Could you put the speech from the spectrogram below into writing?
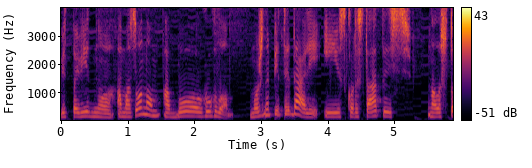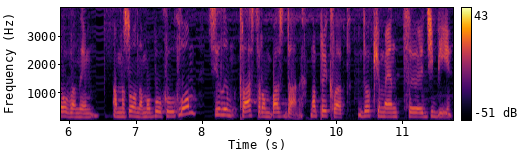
відповідно Амазоном або Гуглом. Можна піти далі і скористатись налаштованим Amazon або Google цілим кластером баз даних. Наприклад, DocumentDB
